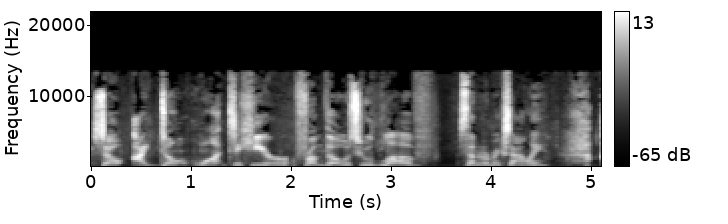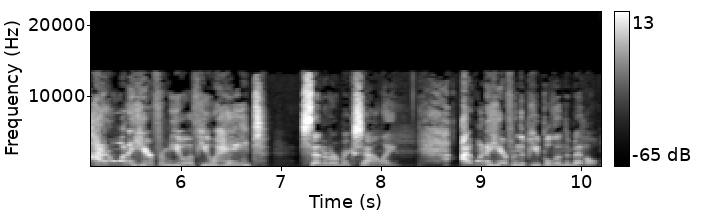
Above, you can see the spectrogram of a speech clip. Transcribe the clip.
So I don't want to hear from those who love Senator McSally. I don't want to hear from you if you hate Senator McSally. I want to hear from the people in the middle.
